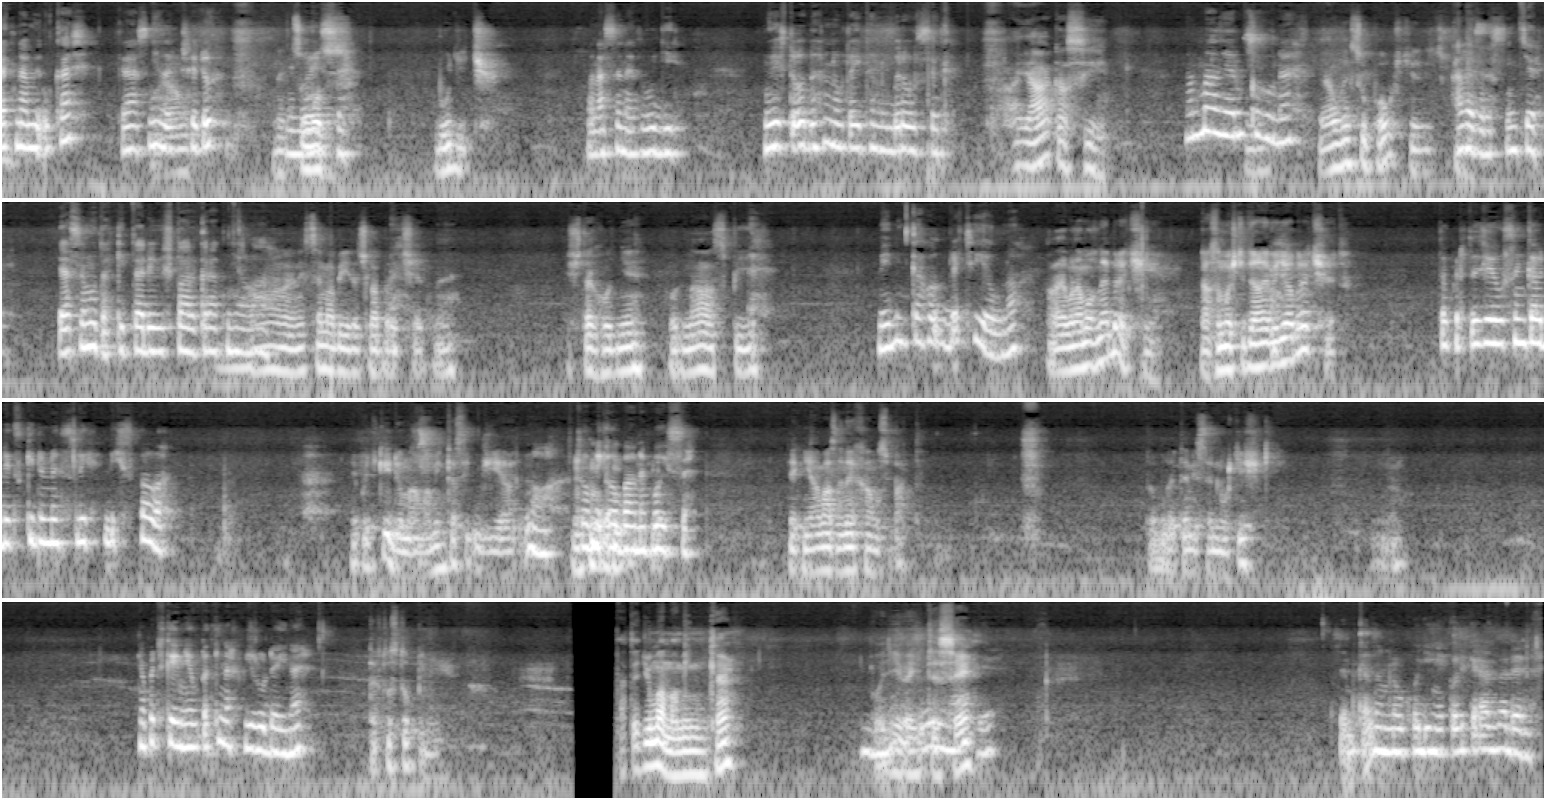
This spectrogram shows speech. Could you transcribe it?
Tak nám ji ukaž. Krásně ze předu. Nechci moc se. budit. Ona se nezbudí. Můžeš to odhrnout, tady ten ubrousek. A jak asi? Normálně rukou, ne? Já ho nechci pouštět vždycky. Ale prosím tě, já jsem mu taky tady už párkrát měla. No, ale nechcem, aby jí začala brečet, ne? Když tak hodně, hodná a spí. Miminka ho brečijou, no. Ale ona moc nebrečí. Já jsem ho ještě teda neviděl brečet. To protože Usenka vždycky donesli, když spala. Je počkej doma, maminka si užije. No, to mi oba, neboj se. Jak já vás nenechám spát. To budete mi se mnou těžký. No počkej, mě taky na chvíli dej, ne? Tak to stopni. A teď ju má maminka. Podívejte si. Semka za mnou chodí několikrát za den.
